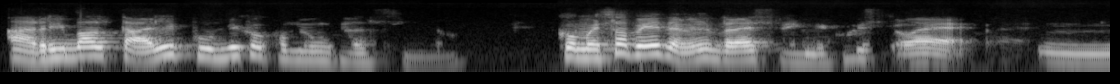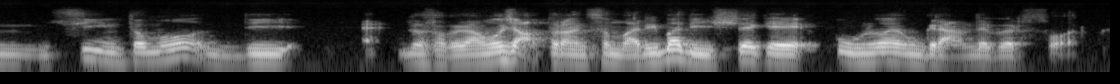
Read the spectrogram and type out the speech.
a ribaltare il pubblico come un calzino. Come sapete nel wrestling questo è un sintomo di, eh, lo sapevamo già, però insomma ribadisce che uno è un grande performer.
